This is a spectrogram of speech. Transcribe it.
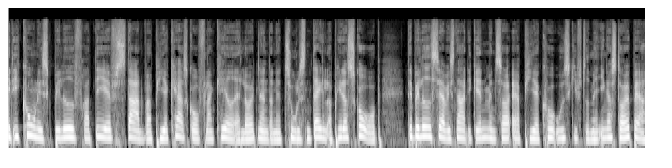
et ikonisk billede fra DF's start var Pia Kærsgaard flankeret af løjtnanterne Thulesen Dahl og Peter Skårup. Det billede ser vi snart igen, men så er Pia K. udskiftet med Inger Støjberg,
